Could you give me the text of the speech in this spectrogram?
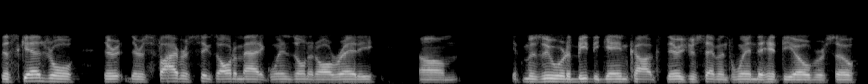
the schedule there there's five or six automatic wins on it already. Um, if Mizzou were to beat the Gamecocks, there's your seventh win to hit the over. So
